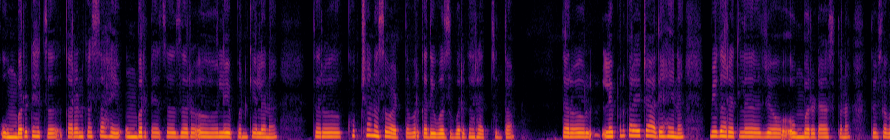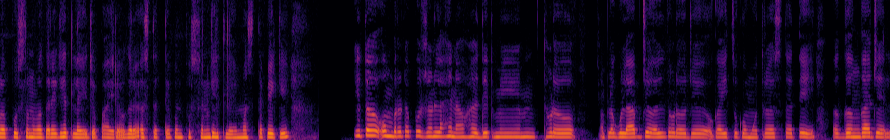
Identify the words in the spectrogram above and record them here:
उंबरठ्याचं कारण कसं आहे उंबरठ्याचं जर लेपन केलं ना तर खूप छान असं वाटतं बरं का दिवसभर घरातसुद्धा तर लेपन करायच्या आधी आहे ना मी घरातलं जे उंबरटा असतो ना तो सगळं पुसून वगैरे घेतलं आहे जे पायरे वगैरे असतात ते पण पुसून घेतलं आहे मस्तपैकी. इथं उंबरटा पूजनला आहे ना हळदीत मी थोडं आपलं गुलाबजल थोडं जे गाईचं गोमूत्र असतं ते गंगाजल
